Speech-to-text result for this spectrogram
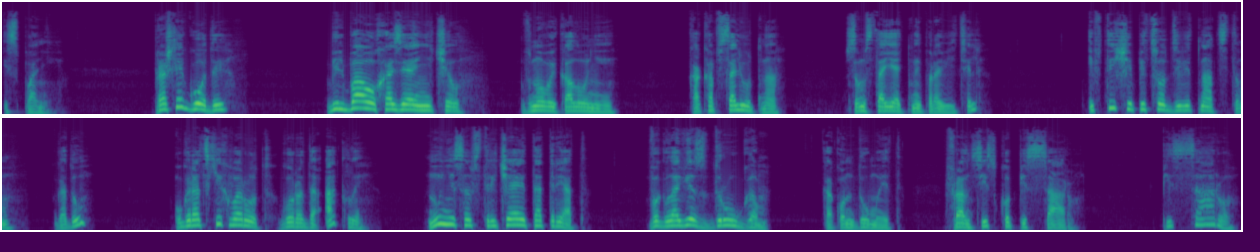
Испании. Прошли годы. Бильбао хозяйничал в новой колонии как абсолютно самостоятельный правитель, и в 1519 году у городских ворот города Аклы Нунисов встречает отряд во главе с другом, как он думает, Франциско Писсаро. Писсаро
